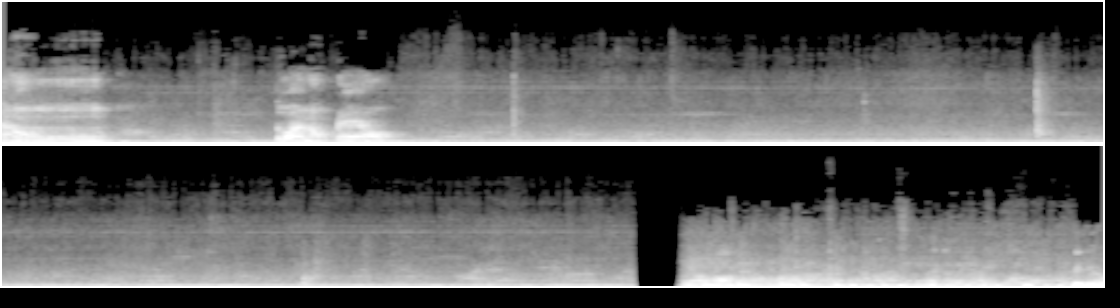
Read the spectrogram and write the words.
นนองตัวน้องแก้ววิดีโอ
